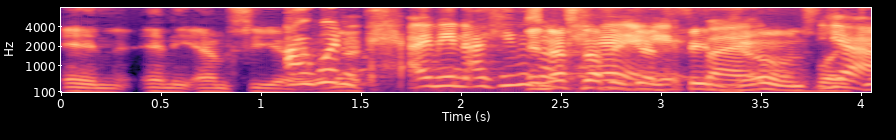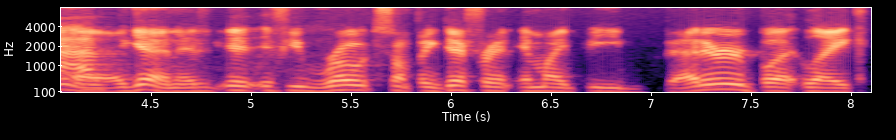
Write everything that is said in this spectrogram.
in in the MCU. I And wouldn't. I mean, he was and that's okay, nothing against Finn but- Jones. Like, yeah, yeah, again, it, it, if you wrote something different, it might be better. But like,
